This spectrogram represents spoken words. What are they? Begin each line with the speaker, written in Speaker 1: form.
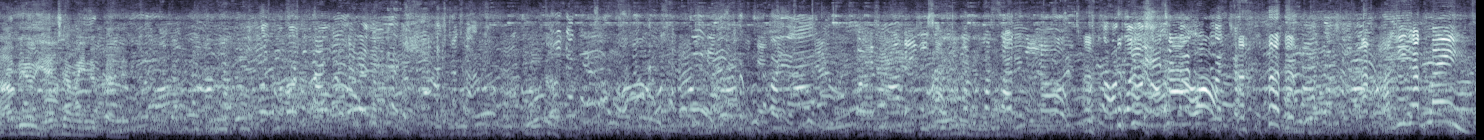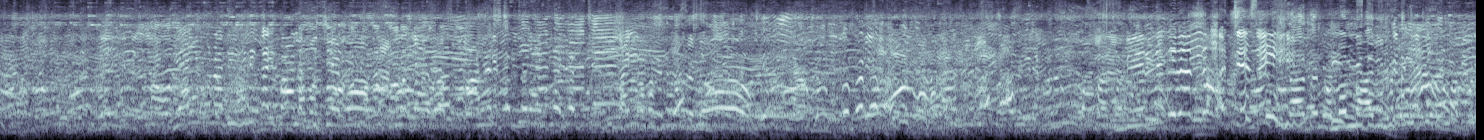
Speaker 1: हाँ भी हुई है छः महीने पहले।
Speaker 2: हकीकत में यही होना दीदी कई बाल बच्चे
Speaker 3: से
Speaker 2: ही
